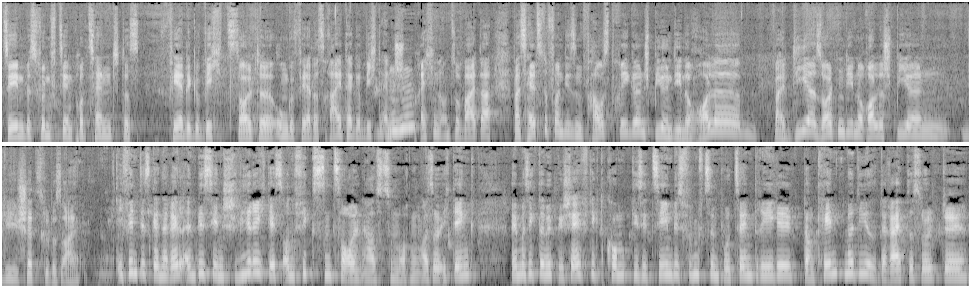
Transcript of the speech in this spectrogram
10 bis 15 Prozent des Pferdegewicht sollte ungefähr das Reitergewicht mhm. entsprechen mhm. und so weiter. Was hältst du von diesen Faustregeln? Spielen die eine Rolle bei dir? Sollten die eine Rolle spielen? Wie schätzt du das ein? Ich finde es generell ein bisschen schwierig, das an fixen Zahlen auszumachen. Also ich denke, wenn man sich damit beschäftigt, kommt diese 10 bis 15 Prozent Regel, dann kennt man die. Also der Reiter sollte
